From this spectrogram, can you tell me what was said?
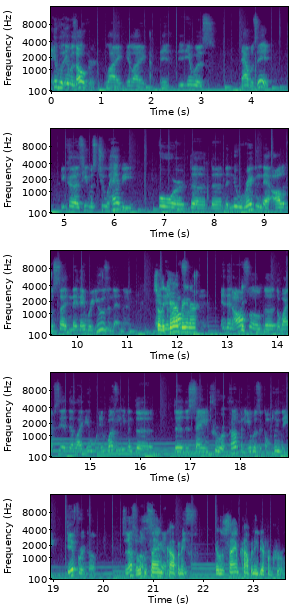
it was it was over. Like it like it it, was that was it because he was too heavy for the the the new rigging that all of a sudden they, they were using that night. So And the then also- carabiner, and then also the the wife said that like it, it wasn't even the, the the same crew or company. It was a completely different company. So that's It what was I'm the same saying, company. it was the same company, different crew.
